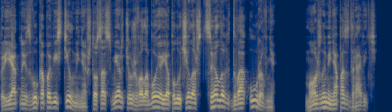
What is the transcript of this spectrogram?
Приятный звук оповестил меня, что со смертью жвалобоя я получил аж целых два уровня. Можно меня поздравить.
